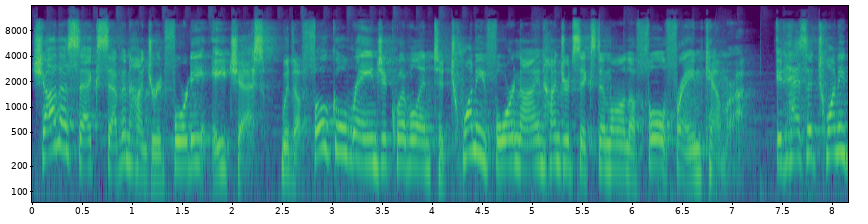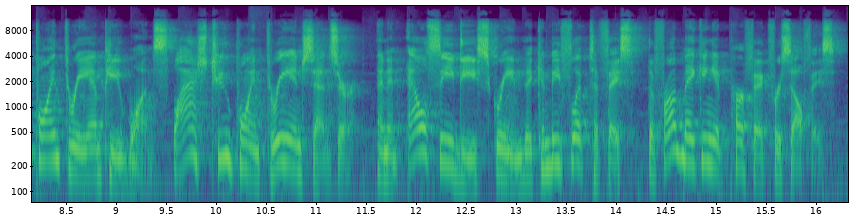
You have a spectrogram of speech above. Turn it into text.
SX740HS with a focal range equivalent to 24-960 on a full-frame camera. It has a 20.3 MP 1/2.3 inch sensor and an LCD screen that can be flipped to face the front making it perfect for selfies.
